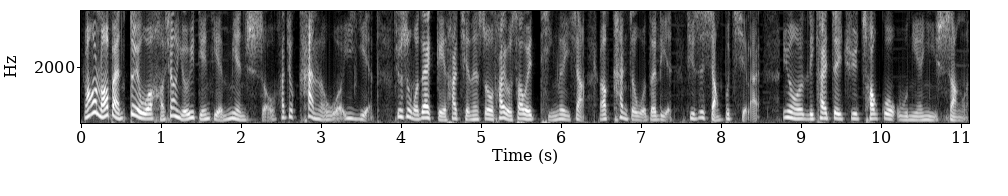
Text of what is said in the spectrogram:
然后老板对我好像有一点点面熟，他就看了我一眼，就是我在给他钱的时候，他有稍微停了一下，然后看着我的脸，其实想不起来，因为我离开这区超过五年以上了。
